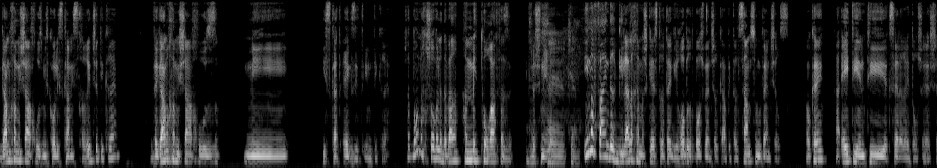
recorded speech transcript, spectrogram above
גם חמישה אחוז מכל עסקה מסחרית שתקרה, וגם חמישה אחוז מעסקת אקזיט אם תקרה. עכשיו בואו נחשוב על הדבר המטורף הזה, זה- לשנייה. זה- כן. אם ה finder גילה לכם משקיע אסטרטגי, רוברט בוש ונצ'ר קפיטל, סמסונג ונצ'רס, אוקיי? ה-AT&T accelerator שיש,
